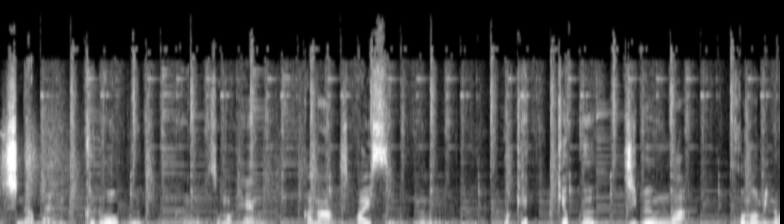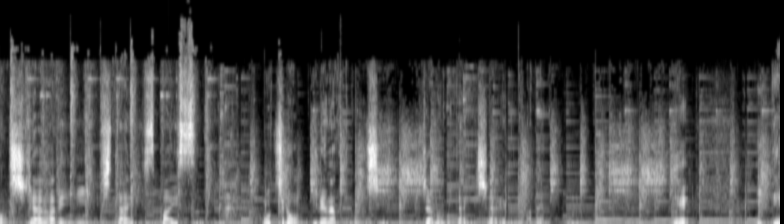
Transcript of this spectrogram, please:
シナモンクローブうんその辺かな？スパイス。うん。まあ、結局自分が好みの仕上がりにしたいスパイス。もちろん入れなくてもいいしジャムみたいに仕上げるならね、うん、で煮て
